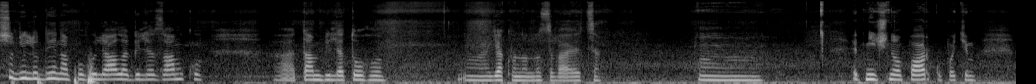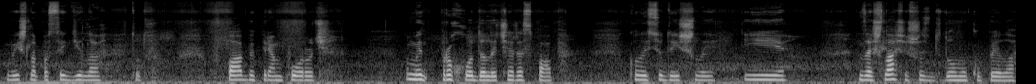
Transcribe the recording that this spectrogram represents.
собі людина погуляла біля замку, е, там біля того, як воно називається, етнічного парку, потім вийшла, посиділа тут в пабі прямо поруч. Ну, Ми проходили через паб, коли сюди йшли. І зайшла ще щось додому купила,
